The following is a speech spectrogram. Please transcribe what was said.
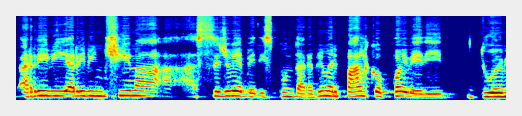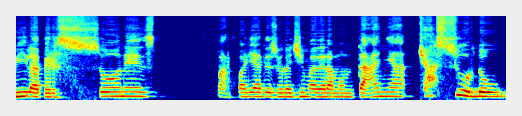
arrivi, arrivi in cima a Seggiovia e vedi spuntare prima il palco, poi vedi 2000 persone sparpagliate sulla cima della montagna, cioè assurdo, un,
